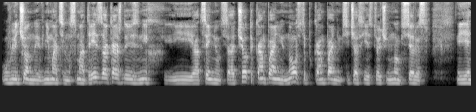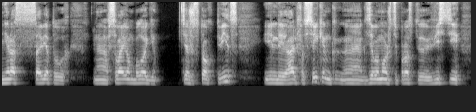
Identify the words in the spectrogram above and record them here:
увлеченно и внимательно смотреть за каждой из них и оценивать отчеты компании, новости по компаниям. Сейчас есть очень много сервисов, и я не раз советую их э, в своем блоге. Те же Stock Tweets или Alpha Seeking, э, где вы можете просто ввести Э,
